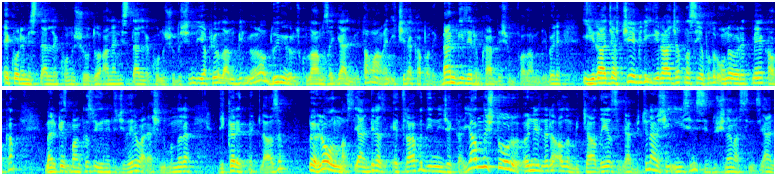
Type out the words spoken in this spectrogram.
ekonomistlerle konuşuyordu, analistlerle konuşuyordu. Şimdi yapıyorlar mı bilmiyorum ama duymuyoruz, kulağımıza gelmiyor. Tamamen içine kapadık. Ben bilirim kardeşim falan diye. Böyle ihracatçıya bile ihracat nasıl yapılır onu öğretmeye kalkan Merkez Bankası yöneticileri var. Ya şimdi bunlara dikkat etmek lazım. Böyle olmaz. Yani biraz etrafı dinleyecekler. Yanlış doğru önerileri alın bir kağıda yazın. Yani bütün her şeyin iyisini siz düşünemezsiniz. Yani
